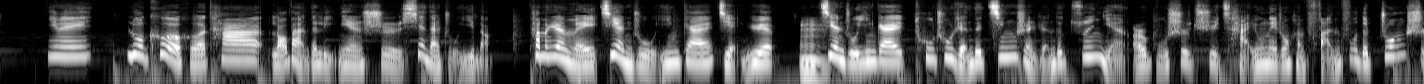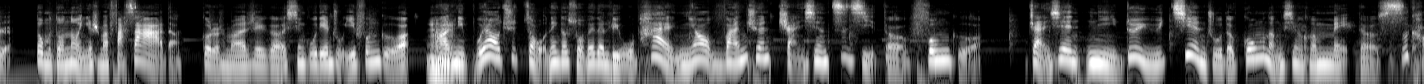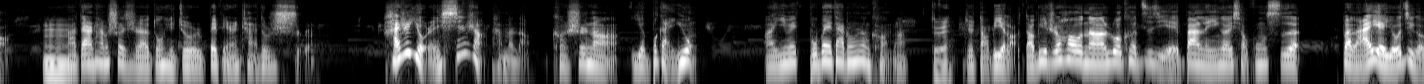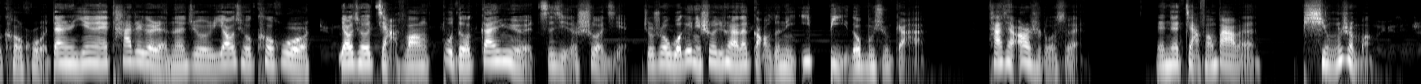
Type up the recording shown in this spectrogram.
因为洛克和他老板的理念是现代主义的，他们认为建筑应该简约，嗯，建筑应该突出人的精神、人的尊严，而不是去采用那种很繁复的装饰。动不动弄一个什么发萨的，各种什么这个新古典主义风格啊，你不要去走那个所谓的流派，你要完全展现自己的风格，展现你对于建筑的功能性和美的思考，嗯啊，但是他们设计出来的东西就是被别人看来都是屎，还是有人欣赏他们的，可是呢也不敢用，啊，因为不被大众认可嘛。对，就倒闭了。倒闭之后呢，洛克自己办了一个小公司，本来也有几个客户，但是因为他这个人呢，就要求客户、要求甲方不得干预自己的设计，就是说我给你设计出来的稿子，你一笔都不许改。他才二十多岁，人家甲方爸爸凭什么？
